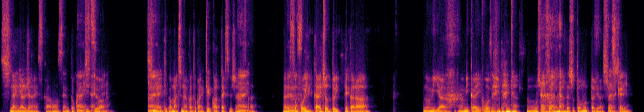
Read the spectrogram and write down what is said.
市内にあるじゃないですか、温泉とか、はい実は。はいはい市内っていうか街中とかで結構あったりするじゃないですか。なのでそこ一回ちょっと行ってから、飲みや、飲み会行こうぜみたいな、面白そうだなってちょっと思ったりはしましたね。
